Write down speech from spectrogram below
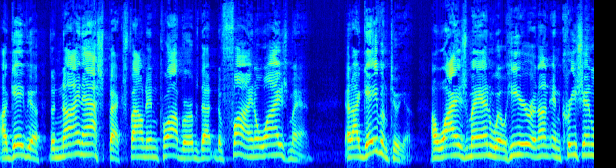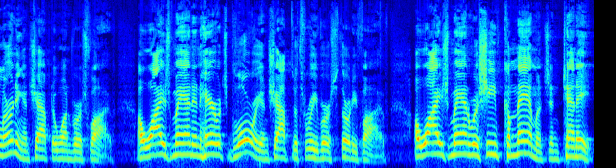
I gave you the nine aspects found in Proverbs that define a wise man. And I gave them to you. A wise man will hear and un- increase in learning in chapter 1, verse 5. A wise man inherits glory in chapter 3, verse 35. A wise man received commandments in 10.8.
